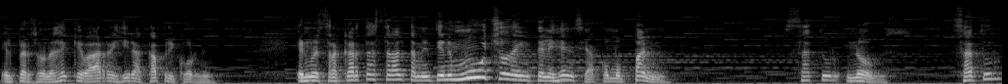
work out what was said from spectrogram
el personaje que va a regir a Capricornio, en nuestra carta astral también tiene mucho de inteligencia, como pan. Saturn knows. Saturn,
